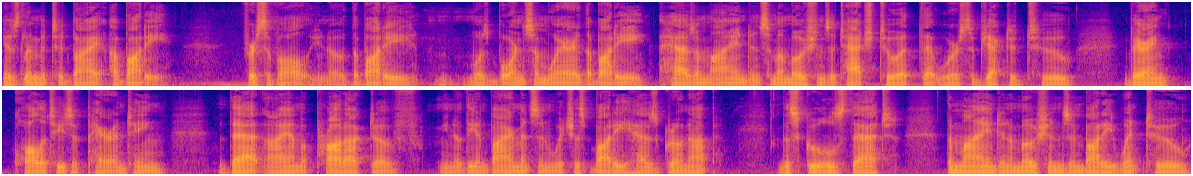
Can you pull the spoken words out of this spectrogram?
is limited by a body. First of all, you know, the body was born somewhere, the body has a mind and some emotions attached to it that were subjected to varying qualities of parenting, that I am a product of, you know, the environments in which this body has grown up the schools that the mind and emotions and body went to,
